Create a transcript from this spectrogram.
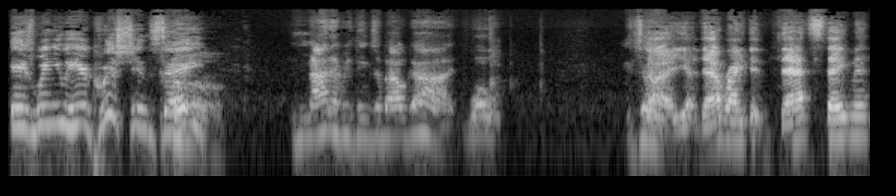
is when you hear Christians say, Oh, "Not everything's about God." whoa. It's like, Uh, yeah, that right there, that statement.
